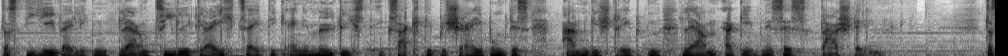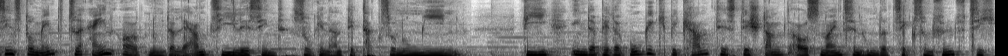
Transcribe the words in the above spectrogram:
dass die jeweiligen Lernziele gleichzeitig eine möglichst exakte Beschreibung des angestrebten Lernergebnisses darstellen. Das Instrument zur Einordnung der Lernziele sind sogenannte Taxonomien. Die in der Pädagogik bekannteste stammt aus 1956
